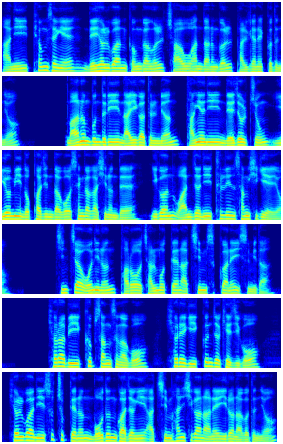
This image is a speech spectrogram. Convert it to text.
아니 평생의 뇌혈관 건강을 좌우한다는 걸 발견했거든요. 많은 분들이 나이가 들면 당연히 뇌졸중 위험이 높아진다고 생각하시는데 이건 완전히 틀린 상식이에요. 진짜 원인은 바로 잘못된 아침 습관에 있습니다. 혈압이 급상승하고 혈액이 끈적해지고 혈관이 수축되는 모든 과정이 아침 1시간 안에 일어나거든요.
